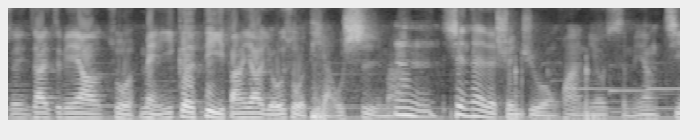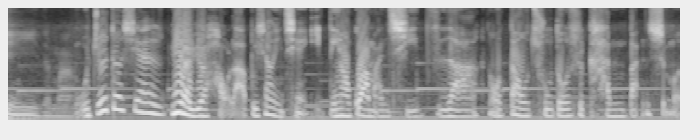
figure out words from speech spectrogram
所以你在这边要做每一个地方要有所调试嘛。嗯，现在的选举文化，你有什么样建议的吗？我觉得现在越来越好啦，不像以前一定要挂满旗子啊，然后到处都是看板什么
